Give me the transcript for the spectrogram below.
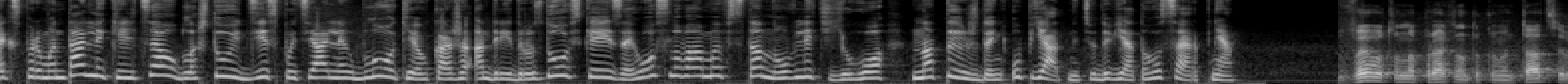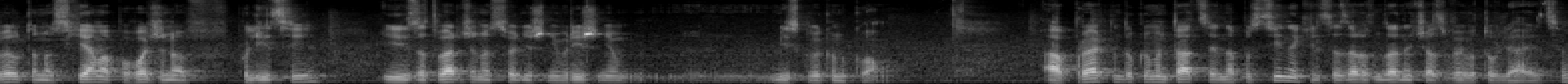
Експериментальне кільце облаштують зі спеціальних блоків, каже Андрій Дроздовський. За його словами, встановлять його на тиждень у п'ятницю, 9 серпня. Виготовлена проектна документація, виготовлена схема, погоджена в поліції і затверджена сьогоднішнім рішенням міськвиконкому. А проектна документація на постійне кільце зараз на даний час виготовляється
